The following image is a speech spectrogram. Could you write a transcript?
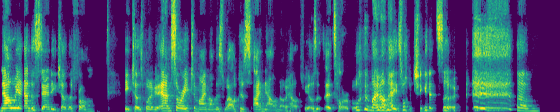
now we understand each other from each other's point of view. And I'm sorry to my mum as well because I now know how it feels. It's it's horrible. my mum hates watching it, so um,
